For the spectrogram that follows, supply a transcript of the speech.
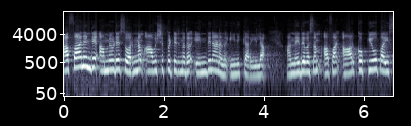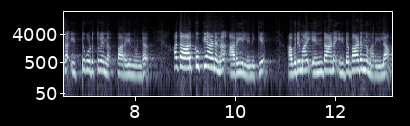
അഫാൻ എന്റെ അമ്മയുടെ സ്വർണം ആവശ്യപ്പെട്ടിരുന്നത് എന്തിനാണെന്ന് എനിക്കറിയില്ല. അന്നേ ദിവസം അഫാൻ ആർക്കൊക്കെയോ പൈസ ഇട്ടുകൊടുത്തുവെന്ന് പറയുന്നുണ്ട്. അത് ആർക്കൊക്കെയാണെന്ന് അറിയില്ല എനിക്ക്. അവരുമായി എന്താണ് ഇടപാടെന്നും അറിയില്ല.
